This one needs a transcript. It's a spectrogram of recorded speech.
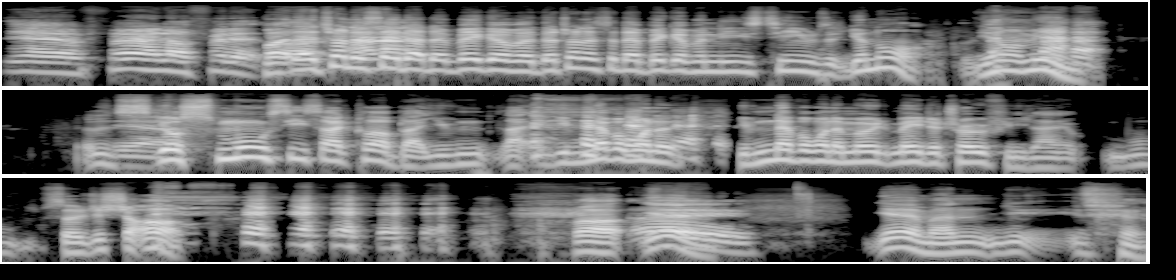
yeah, fair enough, Philip. But they're trying to I say like- that they're bigger. Than, they're trying to say they're bigger than these teams. You're not. You know what I mean? It's Yeah. You're small seaside club. Like you've like you've never won a you've never won a major trophy. Like so, just shut up. But yeah, Hey, yeah, man. You, it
